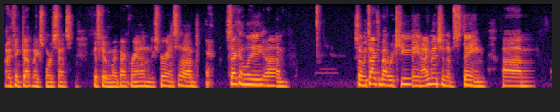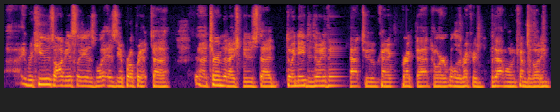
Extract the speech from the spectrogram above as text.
I think that makes more sense, just given my background and experience. Um, secondly, um, so we talked about recusing. I mentioned abstain. Um, recuse obviously is what is the appropriate uh, uh, term that I used. Uh, do I need to do anything to kind of correct that, or will the record do that when we come to voting?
